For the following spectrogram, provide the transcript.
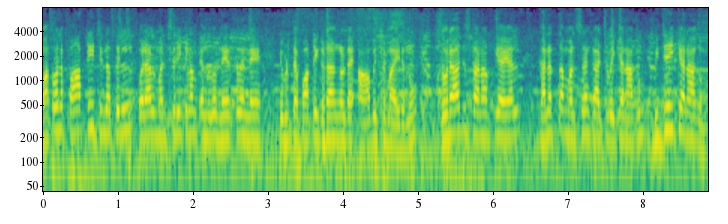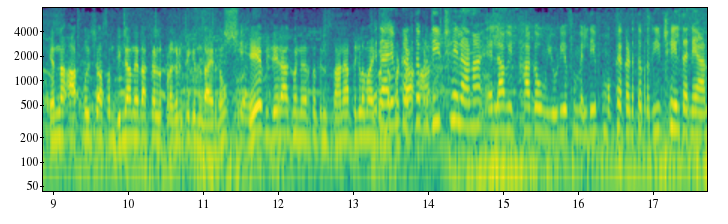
മാത്രമല്ല പാർട്ടി ചിഹ്നത്തിൽ ഒരാൾ മത്സരിക്കണം എന്നത് നേരത്തെ തന്നെ ഇവിടുത്തെ പാർട്ടി ഘടകങ്ങളുടെ ആവശ്യമായിരുന്നു. സ്വരാജ് സ്ഥാനാർത്ഥിയായാൽ കനത്ത മത്സരം കാഴ്ചവെക്കാനാകും വിജയിക്കാനാകും എന്ന ആത്മവിശ്വാസം ജില്ലാ നേതാക്കൾ പ്രകടിപ്പിക്കുന്നുണ്ടായിരുന്നു. എ. വിജയരാഘവൻ നേതൃത്വത്തിൽ സ്ഥാനാർത്ഥികളുമായി കടുത്ത ബന്ധപ്പെട്ട പ്രതീക്ഷയിലാണ് എല്ലാ വിഭാഗവും യു ഡി എഫും എൽ ഡി എഫും ഒക്കെ കടുത്ത പ്രതീക്ഷയിൽ തന്നെയാണ്.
